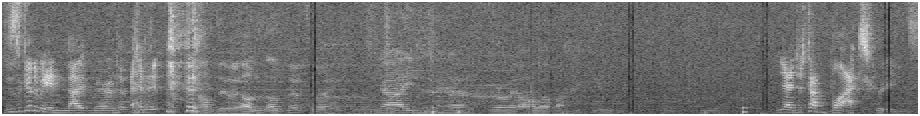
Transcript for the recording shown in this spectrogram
This is gonna be a nightmare to edit. I'll do it. I'll, I'll do it tonight. Nah, he's just gonna throw it all up on YouTube. yeah, just have black screens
